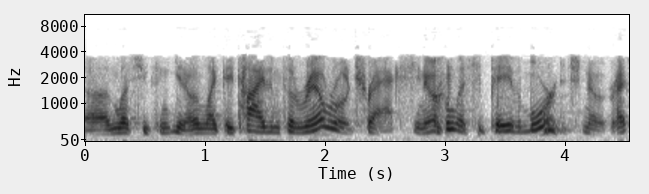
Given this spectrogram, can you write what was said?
uh, unless you can, you know, like they tie them to the railroad tracks, you know, unless you pay the mortgage note, right?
